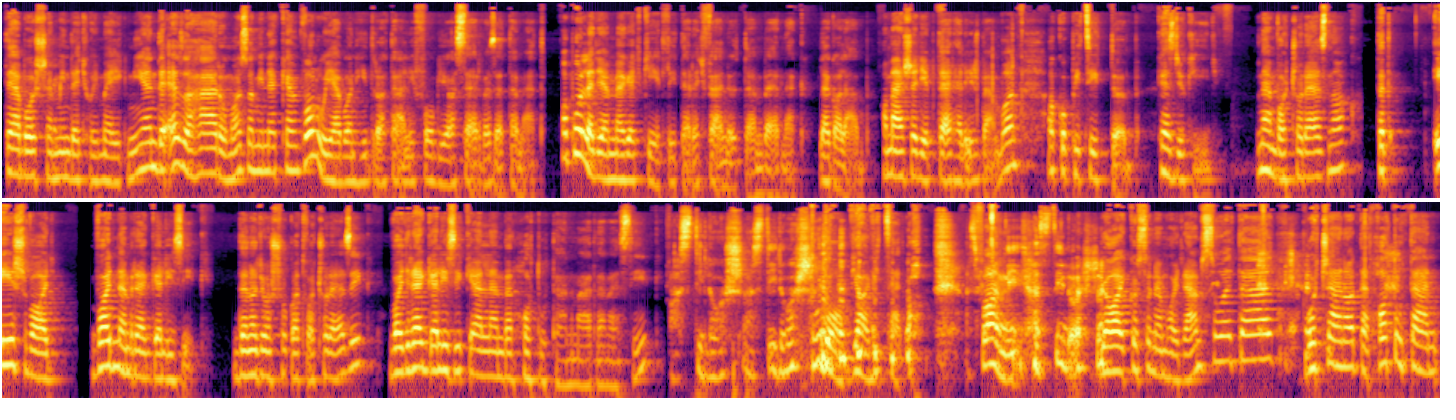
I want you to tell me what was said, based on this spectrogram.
teából sem mindegy, hogy melyik milyen, de ez a három az, ami nekem valójában hidratálni fogja a szervezetemet. Abból legyen meg egy két liter egy felnőtt embernek, legalább. Ha más egyéb terhelésben van, akkor picit több. Kezdjük így. Nem vacsoráznak, tehát és vagy, vagy nem reggelizik, de nagyon sokat vacsorázik, vagy reggelizik ellenben, hat után már nem eszik. Az tilos, az tilos. Tudom, jaj, viccel. Oh. Az Fanni, az tilos. Jaj, köszönöm, hogy rám szóltál. Bocsánat, tehát hat után,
